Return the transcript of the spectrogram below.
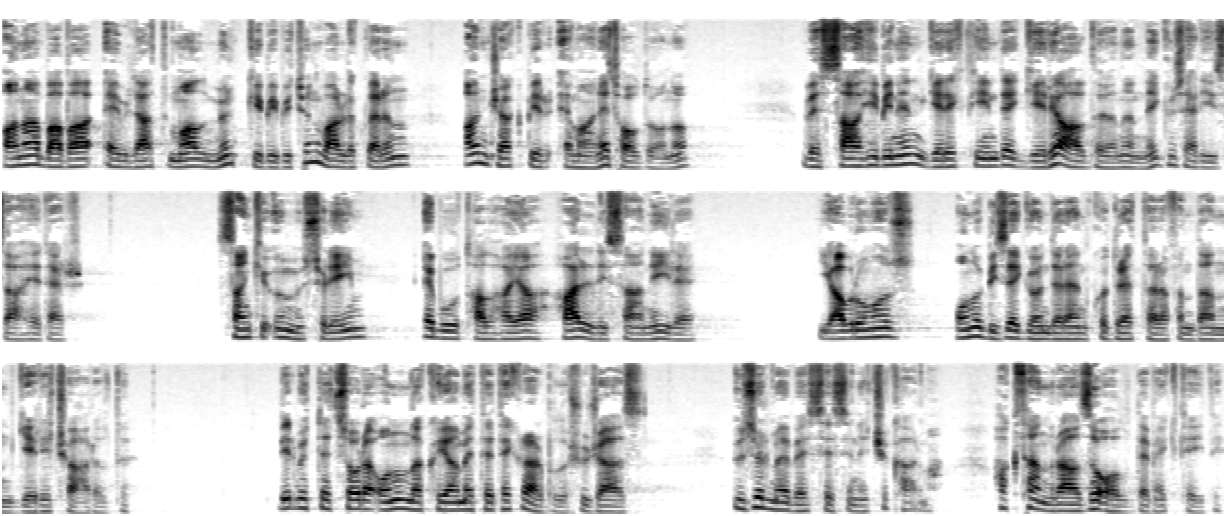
ana baba, evlat, mal, mülk gibi bütün varlıkların ancak bir emanet olduğunu ve sahibinin gerektiğinde geri aldığını ne güzel izah eder.'' Sanki Ümmü Süleym Ebu Talha'ya hal lisanı ile yavrumuz onu bize gönderen kudret tarafından geri çağrıldı. Bir müddet sonra onunla kıyamette tekrar buluşacağız. Üzülme ve sesini çıkarma. Hak'tan razı ol demekteydi.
